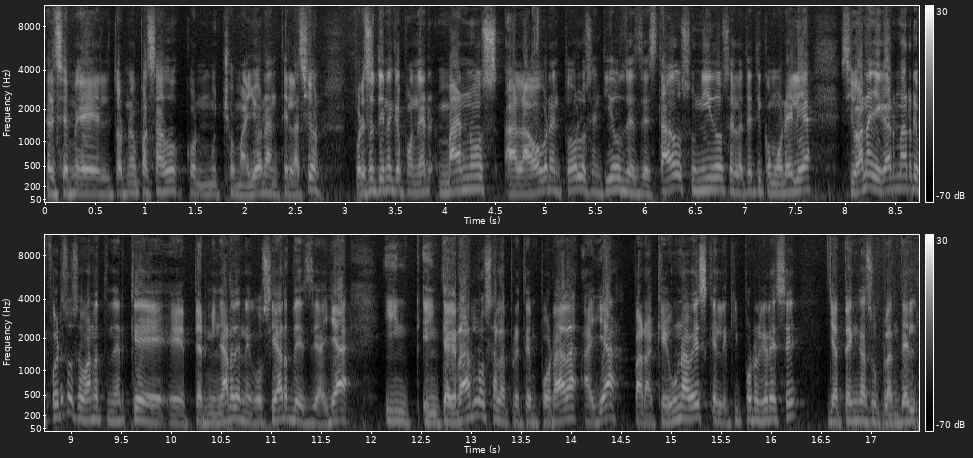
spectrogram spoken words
el, torneo pasado con mucho mayor antelación. Por eso tiene que poner manos a la obra en todos los sentidos desde Estados Unidos, el Atlético Morelia. Si van a llegar más refuerzos, se van a tener que eh, terminar de negociar desde allá, integrarlos a la pretemporada allá, para que una vez que el equipo regrese, ya tenga su plantel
